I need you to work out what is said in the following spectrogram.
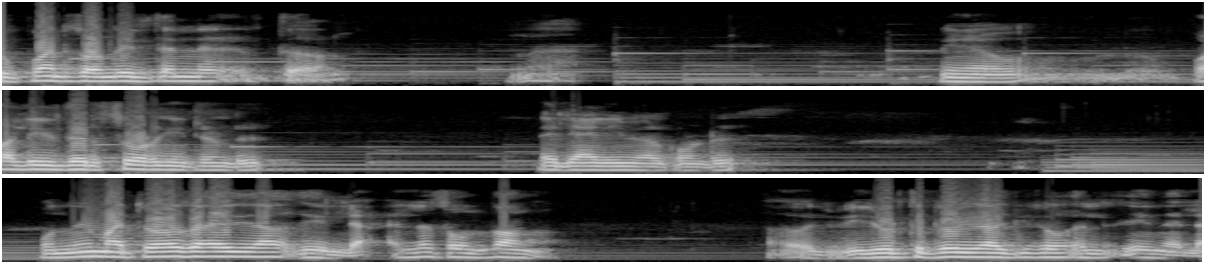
ഉപ്പാന്റെ സ്വന്തയിൽ തന്നെ എടുത്തതാണ്. പിന്നെ പള്ളിയിൽ ദർസ് തുടങ്ങിയിട്ടുണ്ട്. നെല്ലിയാനിമകൾ കൊണ്ട്. ഒന്നിനും മറ്റുള്ള സാഹചര്യം ഇല്ല. എല്ലാം സ്വന്തമാണ്. വീടെടുത്തിട്ട് ഇതാക്കിയിട്ടോ എല്ലാം ചെയ്യുന്നില്ല.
